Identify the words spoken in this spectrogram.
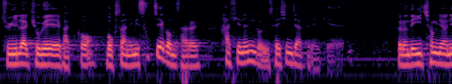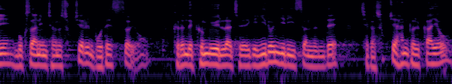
주일날 교회에 갔고 목사님이 숙제 검사를 하시는 거예요. 새신자들에게. 그런데 이 청년이 목사님 저는 숙제를 못 했어요. 그런데 금요일날 저에게 이런 일이 있었는데 제가 숙제한 걸까요?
